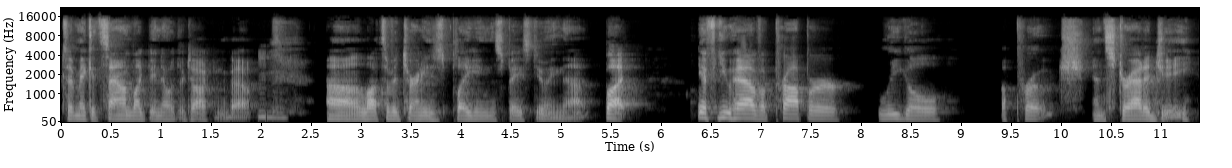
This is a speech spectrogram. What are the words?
to make it sound like they know what they're talking about. Mhm. Uh, lots of attorneys plaguing the space doing that. But if you have a proper legal approach and strategy,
